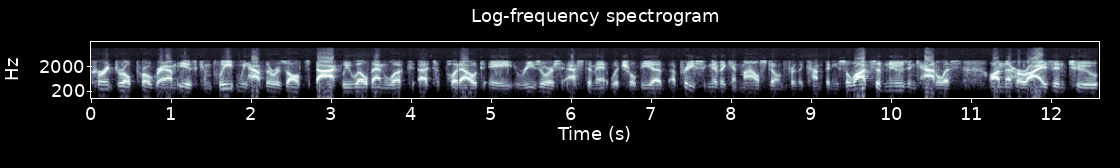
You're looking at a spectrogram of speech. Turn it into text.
current drill program is complete, we have the results back, we will then look uh, to put out a resource estimate, which will be a, a, pretty significant milestone for the company. So lots of news and catalysts on the horizon to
